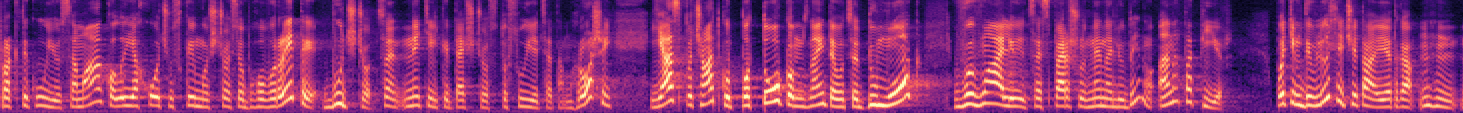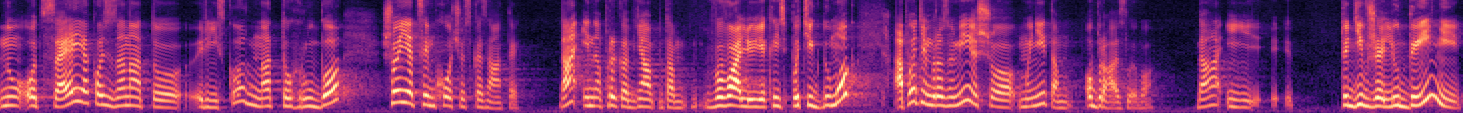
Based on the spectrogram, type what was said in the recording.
практикую сама, коли я хочу з кимось щось обговорити, будь-що це не тільки те, що стосується там грошей. Я спочатку потоком, знаєте, оце думок вивалюю це спершу не на людину, а на папір. Потім дивлюся, читаю, я така, угу, ну оце якось занадто різко, надто грубо. Що я цим хочу сказати? Да? І, наприклад, я там вивалюю якийсь потік думок, а потім розумію, що мені там образливо. Да? І тоді вже людині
